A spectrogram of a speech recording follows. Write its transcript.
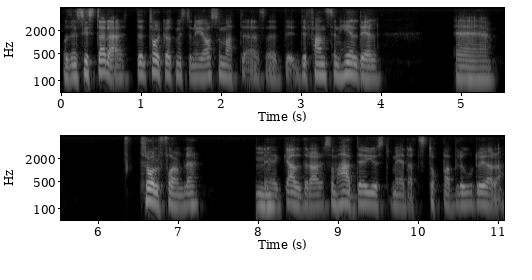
Och den sista där, den tolkar åtminstone jag som att alltså, det, det, fanns en hel del eh, trollformler, mm. eh, gallrar som hade just med att stoppa blod att göra.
